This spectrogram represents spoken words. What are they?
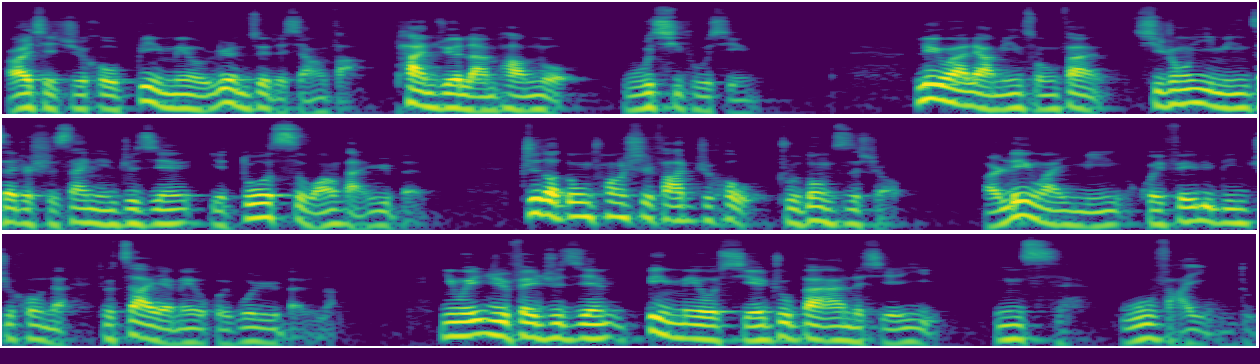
而且之后并没有认罪的想法，判决兰帕诺无期徒刑。另外两名从犯，其中一名在这十三年之间也多次往返日本，知道东窗事发之后主动自首，而另外一名回菲律宾之后呢，就再也没有回过日本了。因为日菲之间并没有协助办案的协议，因此无法引渡。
